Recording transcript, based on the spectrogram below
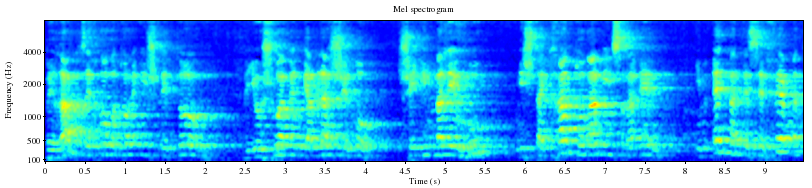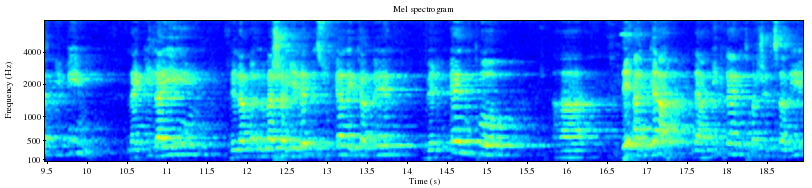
ברם זכור אותו האיש לטוב, ויהושע בן גמלה שמו, שאלמלא הוא נשתכחה תורה מישראל. אם אין בתי ספר מתאימים לגילאים ולמה שהילד מסוגל לקבל, ואין פה דאגה להעניק להם את מה שצריך,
